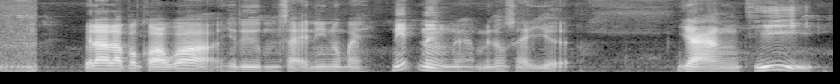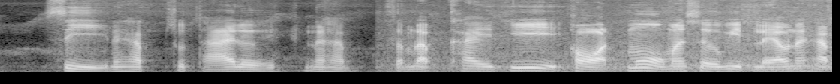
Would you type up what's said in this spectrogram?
ๆ เวลาเราประกอบก็อย่าลืมใส่นี้ลงไปนิดนึงนะครับไม่ต้องใส่เยอะ อย่างที่สี่นะครับสุดท้ายเลยนะครับสำหรับใครที่ถอดโม่ออกมาเซอร์วิสแล้วนะครับ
